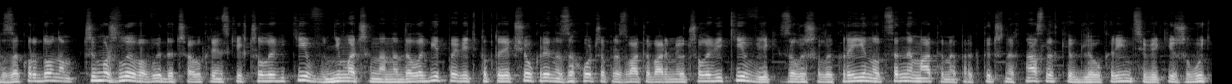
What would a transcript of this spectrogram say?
за кордоном, чи можлива видача українських чоловіків? Німеччина надала відповідь. Тобто, якщо Україна захоче призвати в армію чоловіків, які залишили країну, це не матиме практичних наслідків для українців, які живуть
